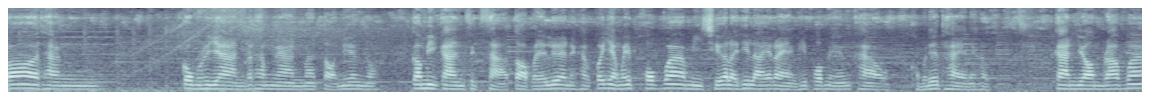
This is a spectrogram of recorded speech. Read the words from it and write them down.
ก็ทางกรมอุทยานก็ทำงานมาต่อเนื่องเนาะก็มีการศึกษาต่อไปเรื่อยๆนะครับก็ยังไม่พบว่ามีเชื้ออะไรที่ร้ายแรงที่พบในข้างคาวของประเทศไทยนะครับ การยอมรับว่า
